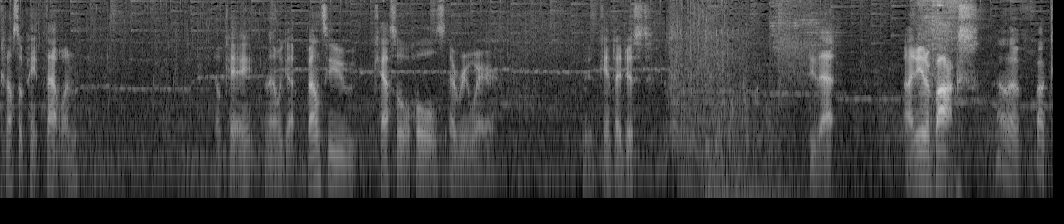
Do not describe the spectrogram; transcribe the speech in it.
Can also paint that one. Okay, now we got bouncy castle holes everywhere. Can't I just do that? I need a box. How the fuck?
